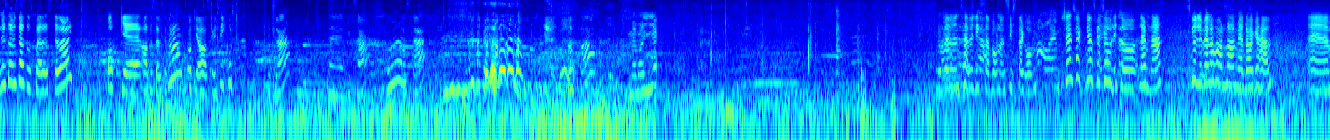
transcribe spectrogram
Nu så har vi satt oss på en restaurang och eh, har beställt lite mat och jag har skrivit fickort. Pizza. Eh, pizza. Pasta. Pasta. Men vad jä- Går väl runt här i Lissabon en sista gång. Känns faktiskt ganska sorgligt att lämna. Skulle vilja ha några mer dagar här. Eh,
